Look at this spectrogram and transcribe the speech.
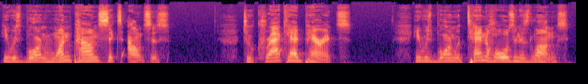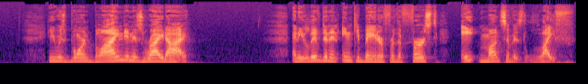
He was born one pound, six ounces to crackhead parents. He was born with 10 holes in his lungs. He was born blind in his right eye. And he lived in an incubator for the first eight months of his life.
